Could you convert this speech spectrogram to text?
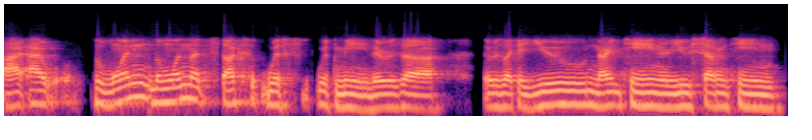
I, I the one the one that stuck with with me there was a there was like a U nineteen or U seventeen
